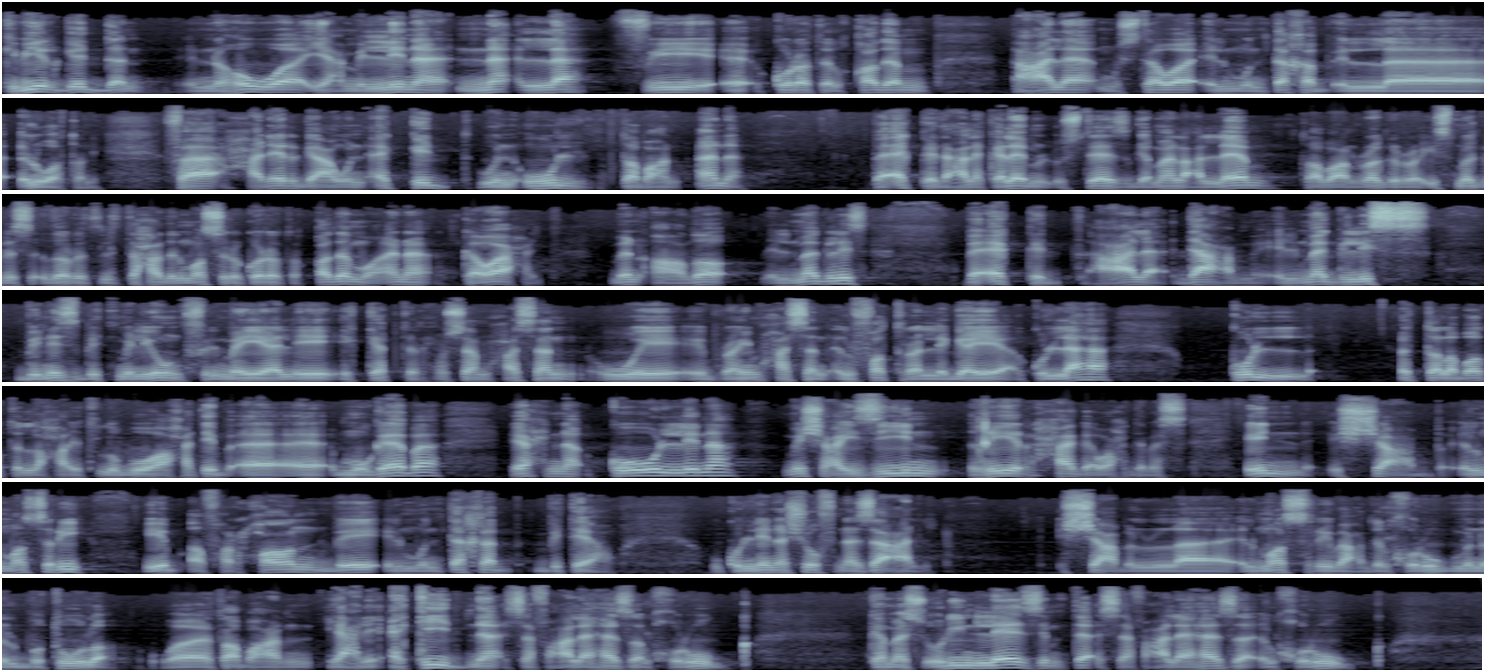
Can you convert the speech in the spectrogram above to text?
كبير جدا إن هو يعمل لنا نقلة في كرة القدم على مستوى المنتخب ال- الوطني. فهنرجع ونأكد ونقول طبعا أنا بأكد على كلام الأستاذ جمال علام طبعا راجل رئيس مجلس إدارة الاتحاد المصري لكرة القدم وأنا كواحد من أعضاء المجلس بأكد على دعم المجلس بنسبة مليون في المية للكابتن حسام حسن وإبراهيم حسن الفترة اللي جاية كلها. كل الطلبات اللي هيطلبوها هتبقى آه، مجابة. إحنا كلنا مش عايزين غير حاجة واحدة بس إن الشعب المصري يبقى فرحان بالمنتخب بتاعه. وكلنا شفنا زعل الشعب ال- المصري بعد الخروج من البطولة. وطبعا يعني أكيد نأسف على هذا الخروج. كمسؤولين لازم تأسف على هذا الخروج.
